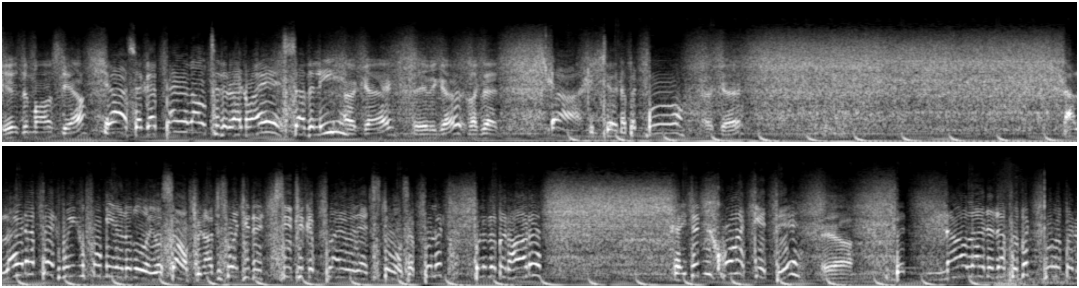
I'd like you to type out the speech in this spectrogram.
Here's the mast, yeah? Yeah, so go parallel to the runway, southerly. Okay, there we go, like that. Yeah, you can turn a bit more. Okay. Now load up that wing for me a little yourself, and I just want you to see if you can play with that stall. So pull it, pull it a bit harder. Okay, didn't quite get there. Yeah. But now load it up a bit, pull a bit,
